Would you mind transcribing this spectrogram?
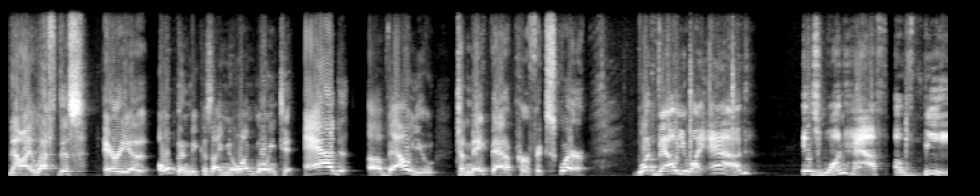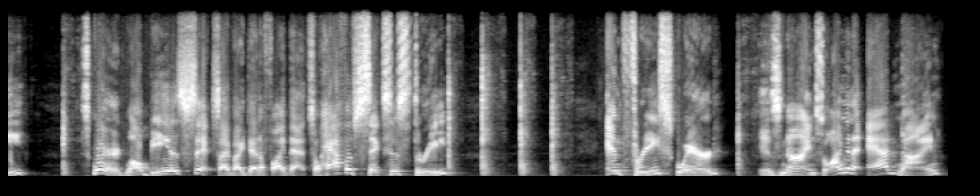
Now, I left this area open because I know I'm going to add a value to make that a perfect square. What value I add is 1 half of b squared. Well, b is 6. I've identified that. So half of 6 is 3. And 3 squared is 9. So I'm going to add 9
